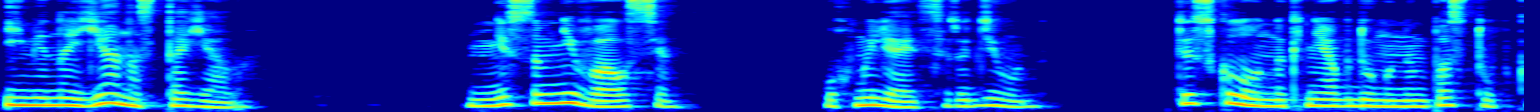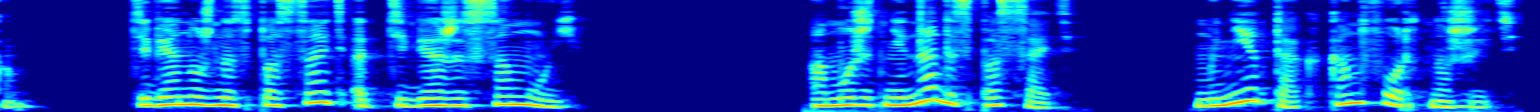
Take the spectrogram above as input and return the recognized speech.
Именно я настояла. Не сомневался, ухмыляется Родион. Ты склонна к необдуманным поступкам. Тебя нужно спасать от тебя же самой. А может, не надо спасать? Мне так комфортно жить.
